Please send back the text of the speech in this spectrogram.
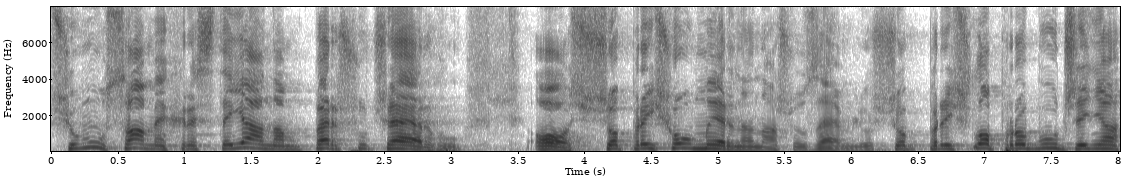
чому саме християнам в першу чергу, ось, щоб прийшов мир на нашу землю, щоб прийшло пробудження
